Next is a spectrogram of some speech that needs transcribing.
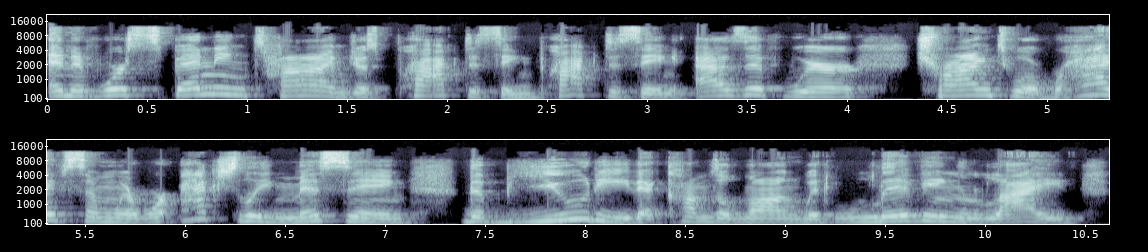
And if we're spending time just practicing, practicing as if we're trying to arrive somewhere, we're actually missing the beauty that comes along with living life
